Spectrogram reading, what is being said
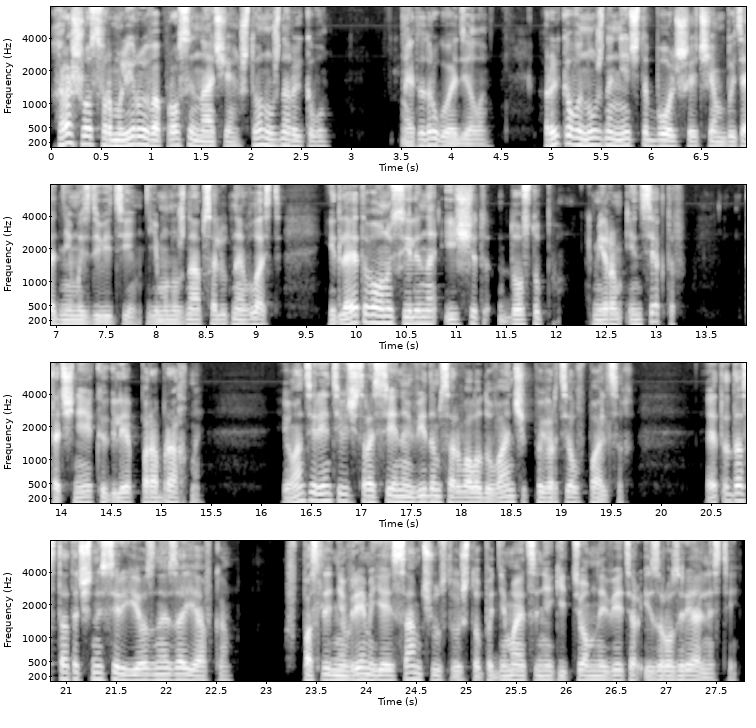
Хорошо, сформулирую вопрос иначе. Что нужно Рыкову? Это другое дело. Рыкову нужно нечто большее, чем быть одним из девяти. Ему нужна абсолютная власть – и для этого он усиленно ищет доступ к мирам инсектов, точнее, к игле парабрахмы. Иван Терентьевич с рассеянным видом сорвал одуванчик, повертел в пальцах. Это достаточно серьезная заявка. В последнее время я и сам чувствую, что поднимается некий темный ветер из роз реальностей.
